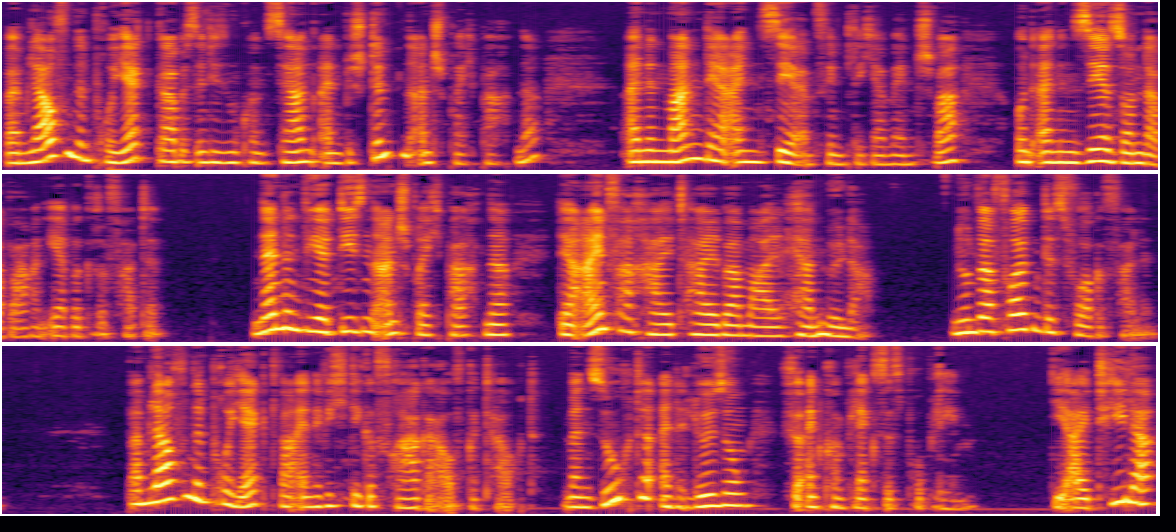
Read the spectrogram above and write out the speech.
Beim laufenden Projekt gab es in diesem Konzern einen bestimmten Ansprechpartner, einen Mann, der ein sehr empfindlicher Mensch war und einen sehr sonderbaren Ehrbegriff hatte. Nennen wir diesen Ansprechpartner der Einfachheit halber mal Herrn Müller. Nun war Folgendes vorgefallen. Beim laufenden Projekt war eine wichtige Frage aufgetaucht. Man suchte eine Lösung für ein komplexes Problem. Die ITler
